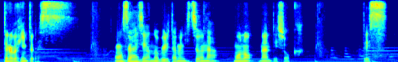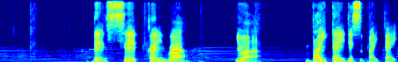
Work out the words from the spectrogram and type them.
ってのがヒントです。音声配信が伸びるために必要なものなんでしょうかです。で、正解は、要は、媒体です、媒体。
